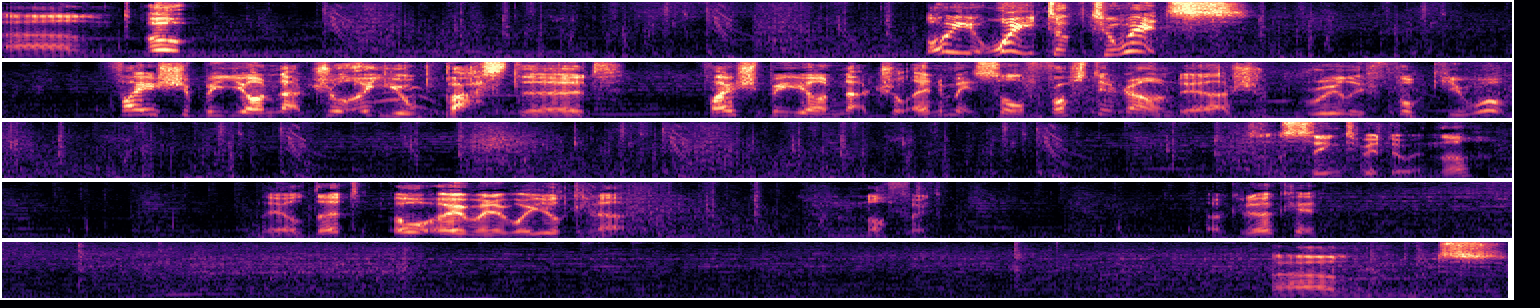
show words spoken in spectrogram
And... Oh! Oh, you, what, you took two hits? Fire should be your natural... Oh, you bastard! I should be your natural enemy, it's all frosty around here. That should really fuck you up. Doesn't seem to be doing though. They all dead? Oh, wait a minute, what are you looking at? Nothing. Okay, okay. And...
